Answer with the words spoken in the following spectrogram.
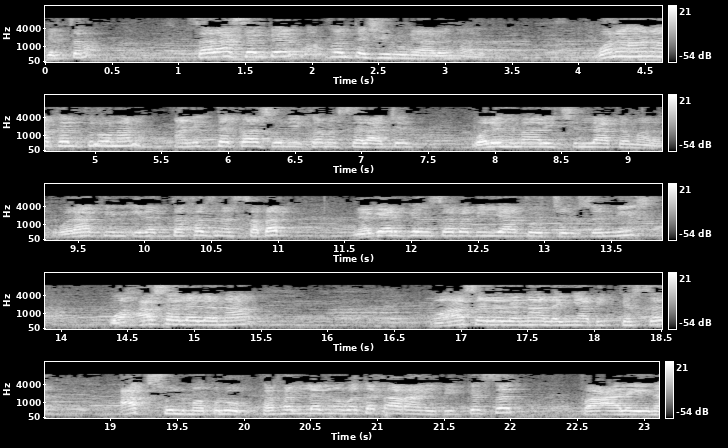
ግልጽ ነው? ሰላት ሰግደህ እንኳን فانتشروا ነው ያለህ ማለት ነው። ونهانا ከልክሎናል። عن ከመሰላቸት والإهمال ችላ ከማለት ولكن إذا سبب ነገር ግን ሰበብያቶችን ስንይዝ ወሐሰለ ለና ወሐሰለ ለና ለእኛ ቢከሰት አክሱል መጥሉብ ከፈለግነው በተቃራኒ ቢከሰት ፈዓለይና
